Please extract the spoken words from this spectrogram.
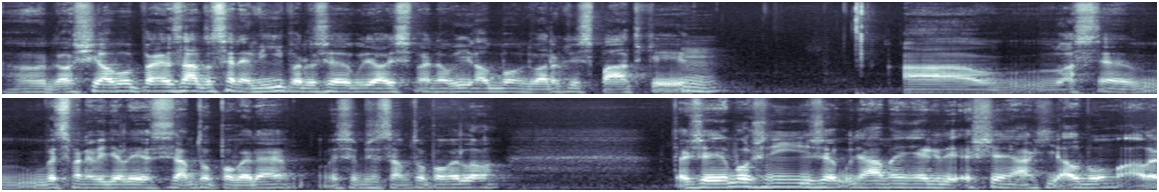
Eh, další album PSH to se neví, protože udělali jsme nový album dva roky zpátky. Hmm. A vlastně vůbec jsme neviděli, jestli se nám to povede. Myslím, že se nám to povedlo. Takže je možný, že uděláme někdy ještě nějaký album, ale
